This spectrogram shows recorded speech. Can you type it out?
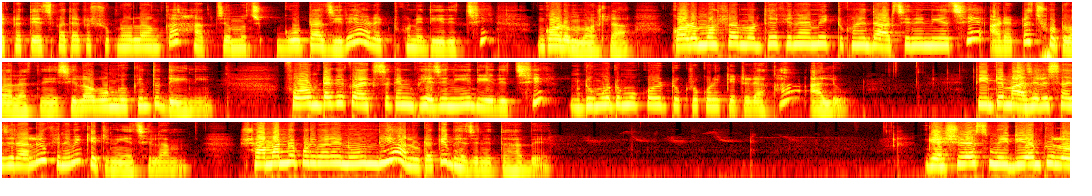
একটা তেজপাতা, একটা শুকনো লঙ্কা, হাফ চামচ গোটা জিরে, আর একটুখানি দিয়ে দিচ্ছি গরম মশলা। গরম মশলার মধ্যে এখানে আমি একটুখানি দারচিনি নিয়েছি, আর একটা ছোটো এলাচ নিয়েছি, লবঙ্গ কিন্তু দিইনি। ফোড়নটাকে কয়েক সেকেন্ড ভেজে নিয়ে দিয়ে দিচ্ছি ডুমো ডুমো করে টুকরো করে কেটে রাখা আলু। তিনটে মাঝারি সাইজের আলু এখানে আমি কেটে নিয়েছিলাম। সামান্য পরিমাণে নুন দিয়ে আলুটাকে ভেজে নিতে হবে। গ্যাসের আস মিডিয়াম টু লো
